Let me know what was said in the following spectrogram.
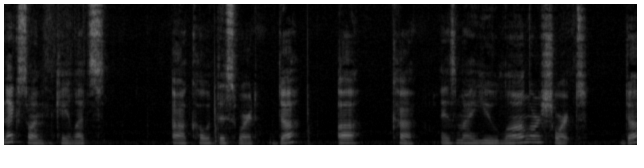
Next one. Okay, let's uh, code this word. Duh, uh, ka. Is my U long or short? Duh,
